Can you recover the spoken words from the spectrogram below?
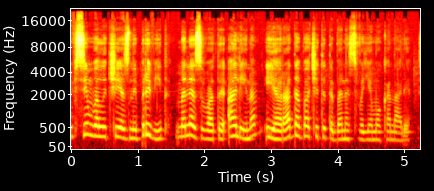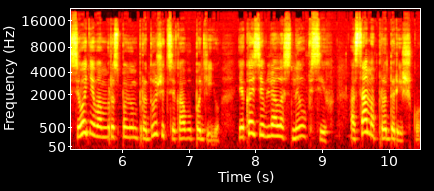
всім величезний привіт! Мене звати Аліна і я рада бачити тебе на своєму каналі. Сьогодні вам розповім про дуже цікаву подію, яка з'являлась не у всіх, а саме про доріжку.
